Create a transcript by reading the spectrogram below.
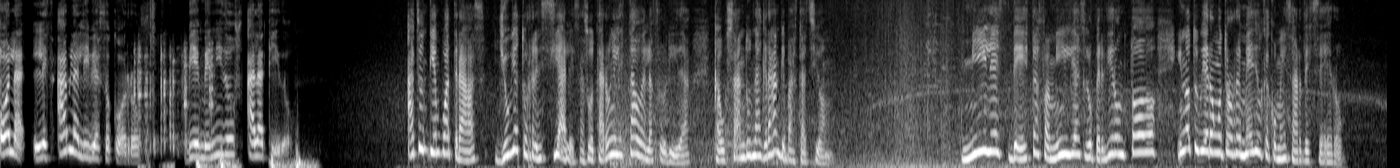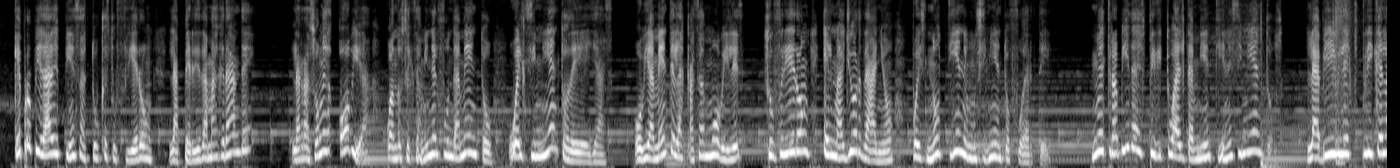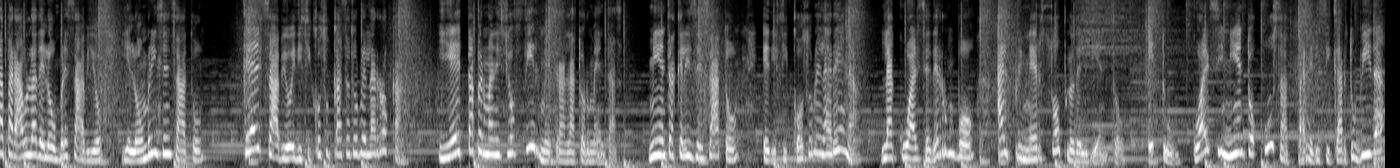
Hola, les habla Livia Socorro. Bienvenidos a Latido. Hace un tiempo atrás, lluvias torrenciales azotaron el estado de la Florida, causando una gran devastación. Miles de estas familias lo perdieron todo y no tuvieron otro remedio que comenzar de cero. ¿Qué propiedades piensas tú que sufrieron la pérdida más grande? La razón es obvia cuando se examina el fundamento o el cimiento de ellas. Obviamente las casas móviles sufrieron el mayor daño, pues no tienen un cimiento fuerte. Nuestra vida espiritual también tiene cimientos. La Biblia explica en la parábola del hombre sabio y el hombre insensato que el sabio edificó su casa sobre la roca y ésta permaneció firme tras las tormentas, mientras que el insensato edificó sobre la arena, la cual se derrumbó al primer soplo del viento. ¿Y tú, cuál cimiento usas para edificar tu vida?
